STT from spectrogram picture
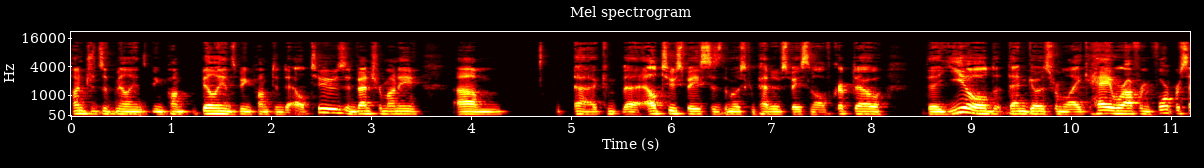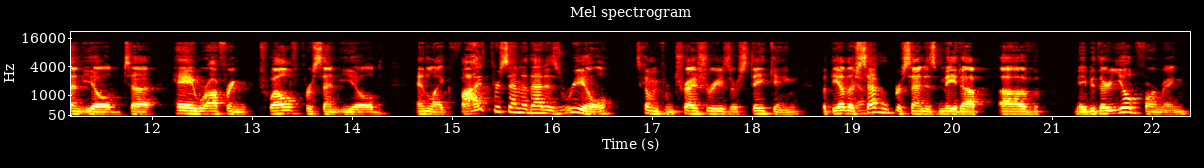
hundreds of millions being pumped, billions being pumped into L2s and venture money. Um, uh, uh L2 space is the most competitive space in all of crypto. The yield then goes from like, hey, we're offering 4% yield to, hey, we're offering 12% yield. And like 5% of that is real. It's coming from treasuries or staking. But the other yeah. 7% is made up of maybe they're yield farming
